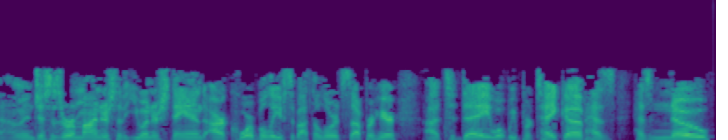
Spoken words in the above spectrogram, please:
I mean, just as a reminder so that you understand our core beliefs about the Lord's Supper here, uh, today what we partake of has, has no,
